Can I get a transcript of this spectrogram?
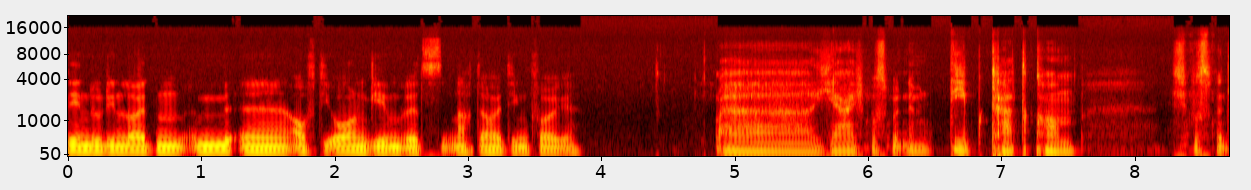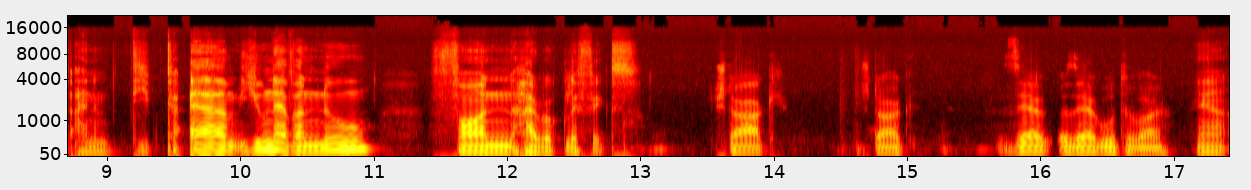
den du den Leuten äh, auf die Ohren geben willst nach der heutigen Folge? Äh, ja, ich muss mit einem Deep Cut kommen. Ich muss mit einem Deep Cut. Ähm, you Never Knew von Hieroglyphics. Stark, stark. Sehr, sehr gute Wahl. Ja.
